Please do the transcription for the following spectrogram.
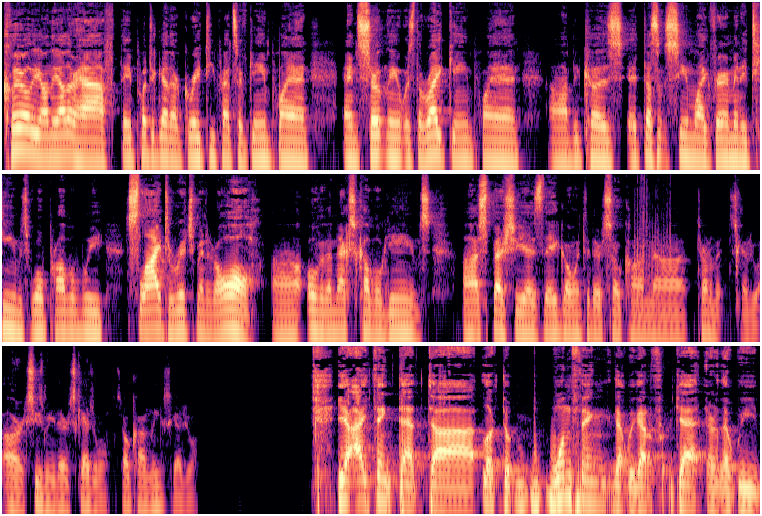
clearly on the other half, they put together a great defensive game plan, and certainly it was the right game plan uh, because it doesn't seem like very many teams will probably slide to Richmond at all uh, over the next couple games, uh, especially as they go into their SoCon uh, tournament schedule, or excuse me, their schedule, SoCon League schedule. Yeah, I think that uh, look, the one thing that we got to forget, or that we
